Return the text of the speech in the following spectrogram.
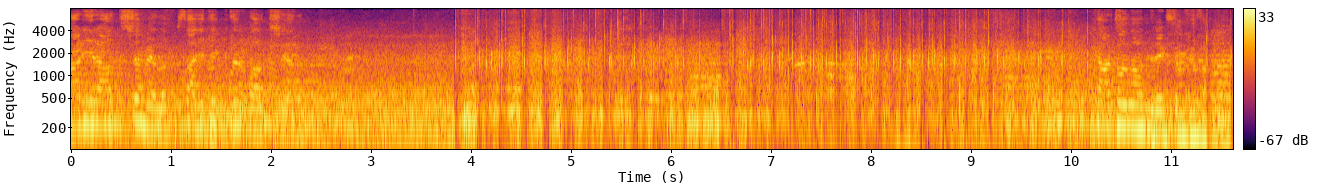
her yeri alkışlamayalım. Sadece tek bir tarafı alkışlayalım. Kartondan direksiyon kazandı.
